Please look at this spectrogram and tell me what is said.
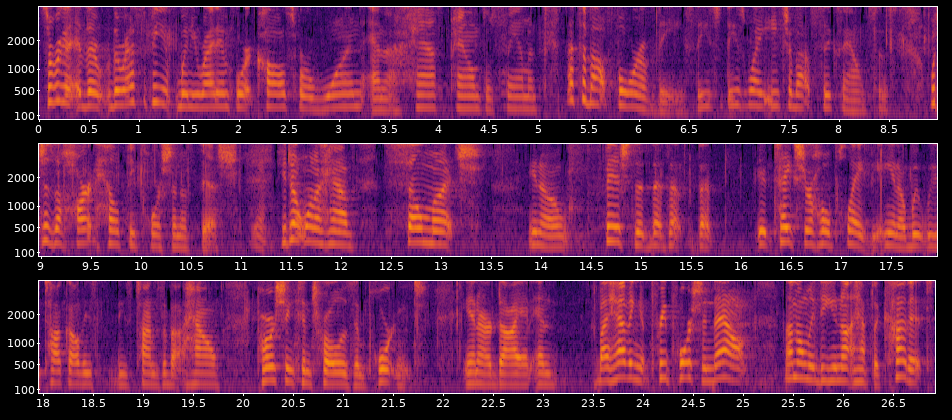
So we're gonna the the recipe when you write in for it calls for one and a half pounds of salmon. That's about four of these. These these weigh each about six ounces, which is a heart healthy portion of fish. Yeah. You don't want to have so much, you know, fish that that that. that it takes your whole plate. You know, we, we talk all these these times about how portion control is important in our diet, and by having it pre-portioned out, not only do you not have to cut it,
